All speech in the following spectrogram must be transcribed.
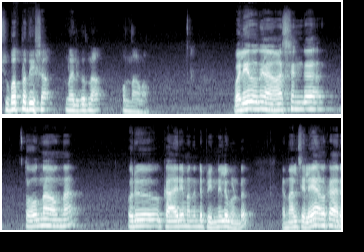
ശുഭപ്രതീക്ഷ നൽകുന്ന ഒന്നാണോ? വലിയ തോതിൽ ആശങ്ക തോന്നാവുന്ന ഒരു കാര്യം അതിന്റെ പിന്നിലുമുണ്ട്. എന്നാൽ ചില ആൾക്കാർ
